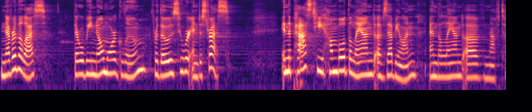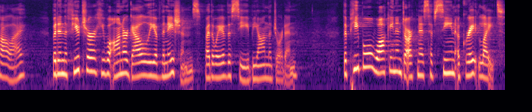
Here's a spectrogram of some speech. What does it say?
Nevertheless, there will be no more gloom for those who were in distress. In the past, he humbled the land of Zebulun and the land of Naphtali, but in the future, he will honor Galilee of the nations by the way of the sea beyond the Jordan. The people walking in darkness have seen a great light.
